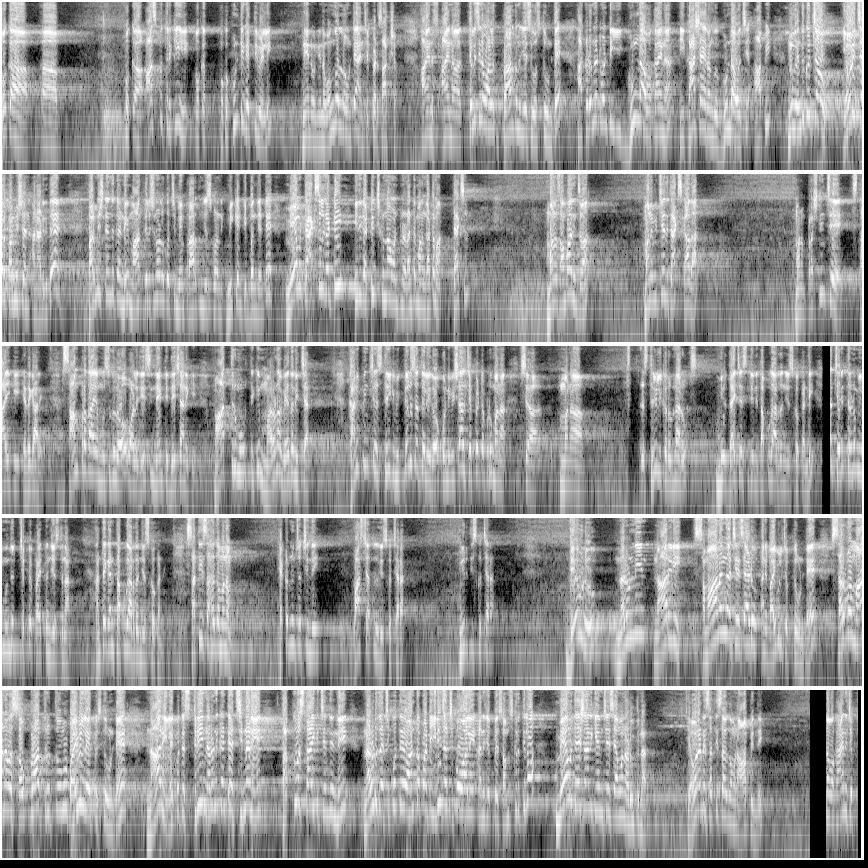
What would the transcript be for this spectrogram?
ఒక ఒక ఆసుపత్రికి ఒక ఒక కుంటి వ్యక్తి వెళ్ళి నేను నిన్న ఒంగోలులో ఉంటే ఆయన చెప్పాడు సాక్ష్యం. ఆయన ఆయన తెలిసిన వాళ్ళకు ప్రార్థన చేసి వస్తూ ఉంటే అక్కడ ఉన్నటువంటి ఈ గుండా ఒక ఆయన ఈ కాషాయ రంగు గుండా వచ్చి ఆపి నువ్వు ఎందుకు వచ్చావు? ఎవరిచ్చారు పర్మిషన్? అని అడిగితే పర్మిషన్ ఎందుకండి? మాకు తెలిసిన వాళ్ళకి వచ్చి మేము ప్రార్థన చేసుకోవడానికి మీకేంటి ఇబ్బంది? అంటే మేము ట్యాక్సులు కట్టి ఇది కట్టించుకున్నాం అంటున్నాడు. అంటే మనం కట్టమా? ట్యాక్సులు? మనం సంపాదించమా? మనం ఇచ్చేది ట్యాక్స్ కాదా? మనం ప్రశ్నించే స్థాయికి ఎదగాలి. సాంప్రదాయ ముసుగులో వాళ్ళు చేసింది ఏంటి దేశానికి? మాతృమూర్తికి మరణ వేదన ఇచ్చారు. కనిపించిన స్త్రీకి మీకు తెలుసో తెలీదో? కొన్ని విషయాలు చెప్పేటప్పుడు మన మన స్త్రీలు ఇక్కడ ఉన్నారు. మీరు దయచేసి దీన్ని తప్పుగా అర్థం చేసుకోకండి. చరిత్రను మీ ముందు చెప్పే ప్రయత్నం చేస్తున్నాను. అంతేగాని తప్పుగా అర్థం చేసుకోకండి. సతీ సహగమనం ఎక్కడి నుంచి వచ్చింది? పాశ్చాత్యులు తీసుకొచ్చారా? మీరు తీసుకొచ్చారా? దేవుడు నరుణ్ణి నారిని సమానంగా చేశాడు అని బైబిల్ చెప్తూ ఉంటే సర్వ మానవ సౌభ్రాతృత్వము బైబిల్ నేర్పిస్తూ ఉంటే నారి లేకపోతే స్త్రీ నరుని కంటే చిన్నది తక్కువ స్థాయికి చెందింది నరుడు చచ్చిపోతే వాటితో పాటు ఇది చచ్చిపోవాలి అని చెప్పే సంస్కృతిలో మేము దేశానికి ఏం చేశామని అడుగుతున్నారు. ఎవరండి సతీసాగమని ఆపింది? ఒక ఆయన చెప్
